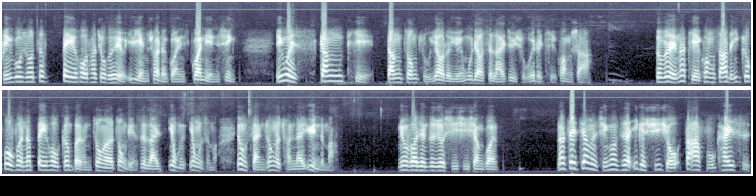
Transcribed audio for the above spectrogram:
评估说这背后它就会有一连串的关关联性，因为钢铁当中主要的原物料是来自于所谓的铁矿砂，嗯对不对？那铁矿砂的一个部分，那背后根本很重要的重点是来用用什么？用散装的船来运的嘛。你会发现这就息息相关。那在这样的情况之下，一个需求大幅开始。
